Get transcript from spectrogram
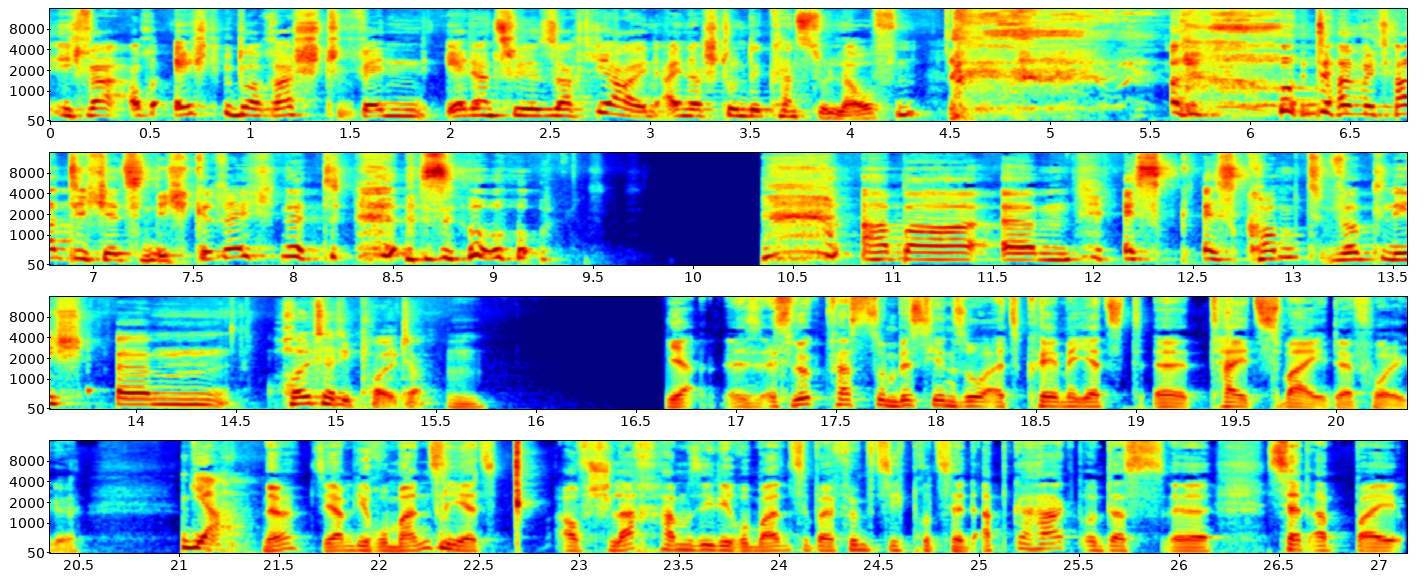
ich war auch echt überrascht, wenn er dann zu ihr sagt, ja, in einer Stunde kannst du laufen. Und damit hatte ich jetzt nicht gerechnet. So. Aber ähm, es, es kommt wirklich ähm, holter die Polter. Mhm. Ja, es, es wirkt fast so ein bisschen so, als käme jetzt äh, Teil 2 der Folge. Ja. Ne? Sie haben die Romanze jetzt auf Schlag, haben sie die Romanze bei 50 Prozent abgehakt und das äh, Setup bei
